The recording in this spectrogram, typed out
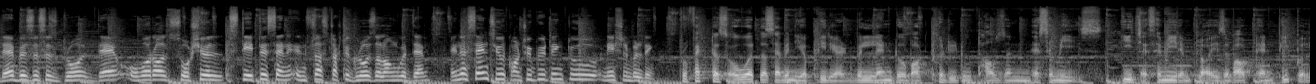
their businesses grow, their overall social status and infrastructure grows along with them. In a sense, you're contributing to nation building. Profectus over the seven-year period will lend to about 32,000 SMEs. Each SME employs about 10 people.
